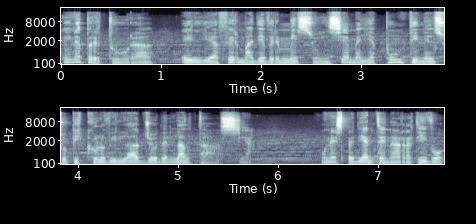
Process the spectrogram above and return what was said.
In apertura, egli afferma di aver messo insieme gli appunti nel suo piccolo villaggio dell'Alta Assia. Un espediente narrativo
